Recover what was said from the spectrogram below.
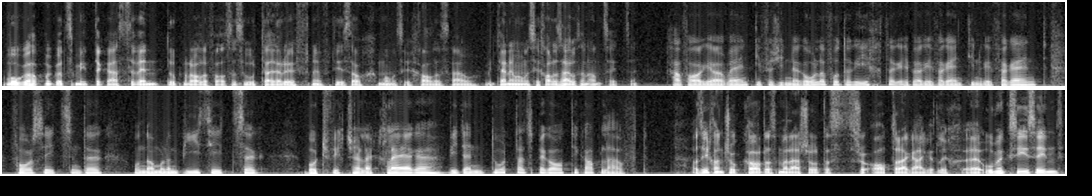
wo geht man zum Mittagessen, wenn tut man allenfalls ein Urteil eröffnen. Für diese Sachen muss man sich alles auch, mit denen muss man sich alles auseinandersetzen. Ich habe vorher erwähnt, die verschiedenen Rollen der Richter, eben Referentin, Referent, Vorsitzender und nochmal ein Beisitzer. Wolltest du vielleicht schnell erklären, wie denn die Urteilsberatung abläuft? Also ich habe schon gehabt, dass wir auch schon, dass schon Anträge eigentlich äh, sind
